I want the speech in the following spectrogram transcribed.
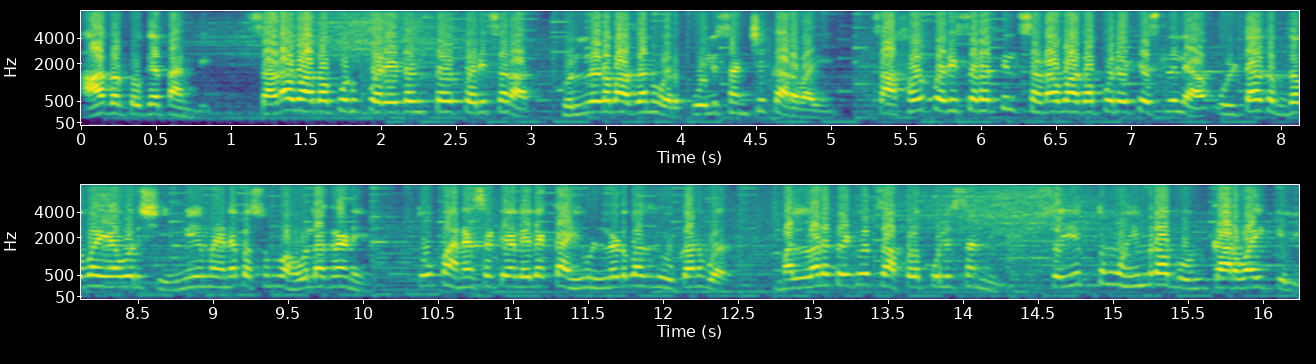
आग आटोक्यात आणली. सडा वाघापूर पर्यटन स्थळ परिसरात हुल्लडबाजांवर पोलिसांची कारवाई. चाफळ परिसरातील सडा वाघापूर येथे असलेल्या उलटा धबधबा यावर्षी मे महिन्यापासून वाहू लागल्याने तो पाहण्यासाठी आलेल्या काही हुल्लडबाज युवकांवर मल्हारपेठ व चाफळ पोलिसांनी संयुक्त मोहीम राबवून कारवाई केली.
